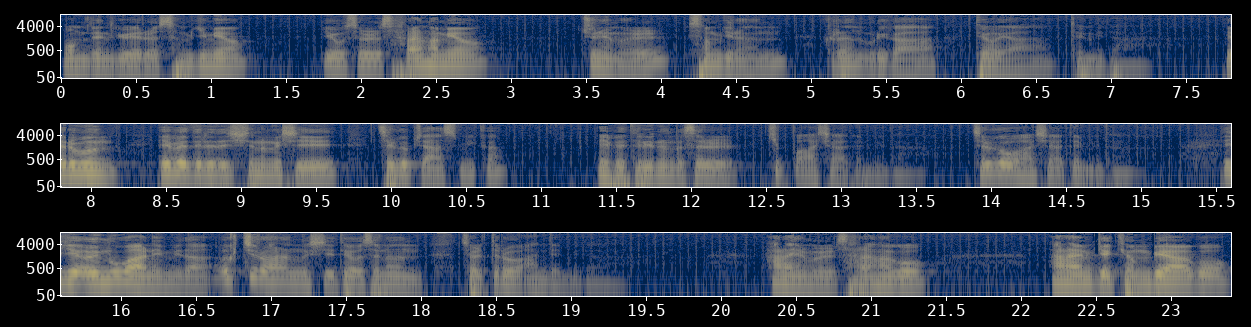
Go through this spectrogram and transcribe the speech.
몸된 교회를 섬기며 이웃을 사랑하며 주님을 섬기는 그런 우리가 되어야 됩니다. 여러분 예배 드리시는 것이 즐겁지 않습니까? 예배 드리는 것을 기뻐하셔야 됩니다. 즐거워하셔야 됩니다. 이게 의무가 아닙니다. 억지로 하는 것이 되어서는 절대로 안 됩니다. 하나님을 사랑하고 하나님께 경배하고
